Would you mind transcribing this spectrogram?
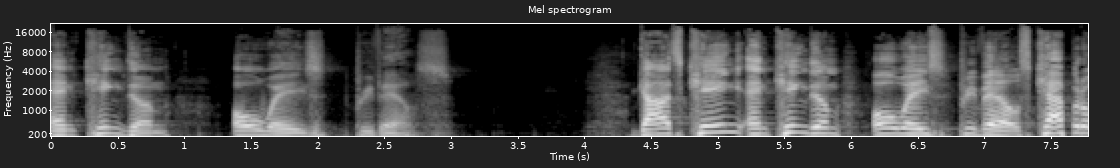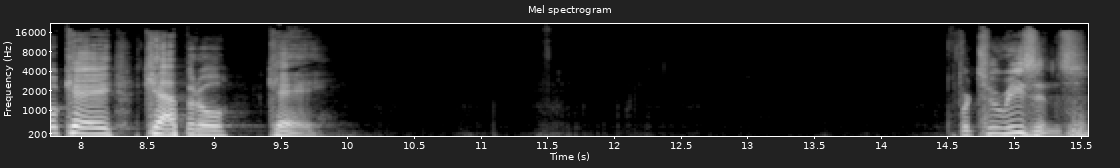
and kingdom always prevails. God's king and kingdom always prevails. Capital K, capital K. For two reasons.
